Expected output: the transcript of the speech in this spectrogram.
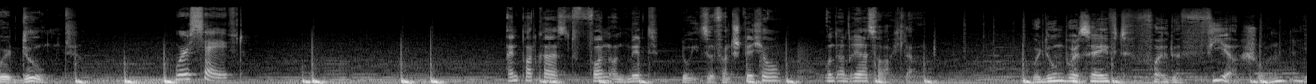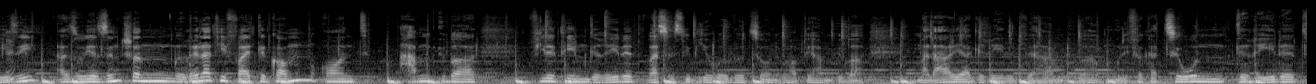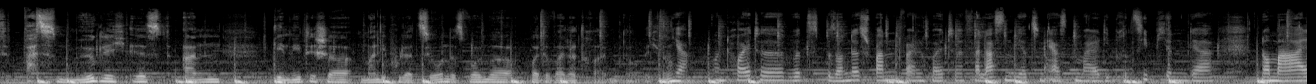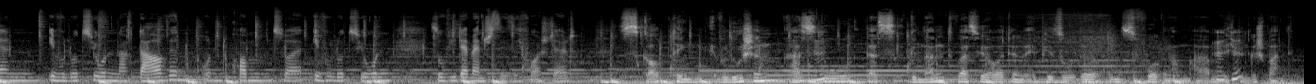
We're doomed. We're saved. Ein Podcast von und mit Luise von Stechow und Andreas Horchler. We're Doomed, We're Saved, Folge 4 schon, mhm. easy. Also wir sind schon relativ weit gekommen und haben über viele Themen geredet. Was ist die Biorevolution überhaupt? Wir haben über Malaria geredet, wir haben über Modifikationen geredet, was möglich ist an genetischer Manipulation. Das wollen wir heute weitertreiben, glaube ich. Ne? Ja, und heute wird es besonders spannend, weil heute verlassen wir zum ersten Mal die Prinzipien der normalen Evolution nach Darwin und kommen zur Evolution, so wie der Mensch sie sich vorstellt. Sculpting Evolution hast mhm. du das genannt, was wir heute in der Episode uns vorgenommen haben. Mhm. Ich bin gespannt.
